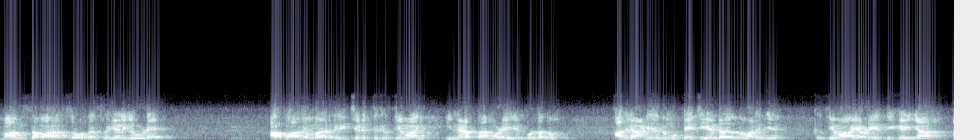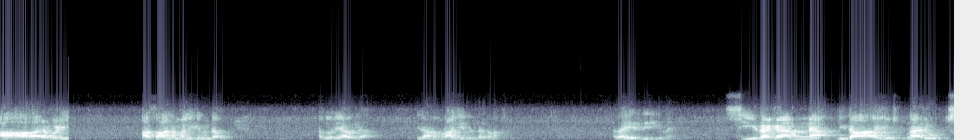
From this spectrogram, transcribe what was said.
മാംസവഹ സ്രോതസ്സുകളിലൂടെ ആ ഭാഗം വേർതിരിച്ചെടുത്ത് കൃത്യമായി ഇന്നിടത്താ മുഴയിരിപ്പുണ്ടെന്നും അതിലാണ് ചെന്ന് മുട്ടേ ചെയ്യേണ്ടതെന്നും അറിഞ്ഞ് കൃത്യമായി അവിടെ എത്തിക്കഴിഞ്ഞാൽ ആ ആഹാരം വഴി ആ സാധനം മലിക്കുന്നുണ്ടാവും അതുവരെ ആവില്ല. ഇതാണ് പ്രാചീനന്റെ കണക്ക് അതായി എഴുതിയിരിക്കുന്നത് ശീതകാന്ന വിദായുഷ്ണ രൂക്ഷ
